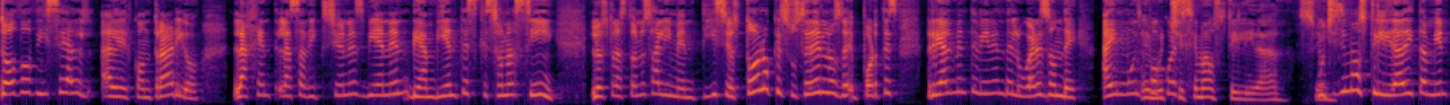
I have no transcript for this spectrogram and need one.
todo dice al, al contrario. La gente, las adicciones vienen de ambientes que son así. Los trastornos alimenticios, todo lo que sucede en los deportes realmente vienen de lugares donde hay muy Hay poco es- muchísima hostilidad. sí. muchísima hostilidad y también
